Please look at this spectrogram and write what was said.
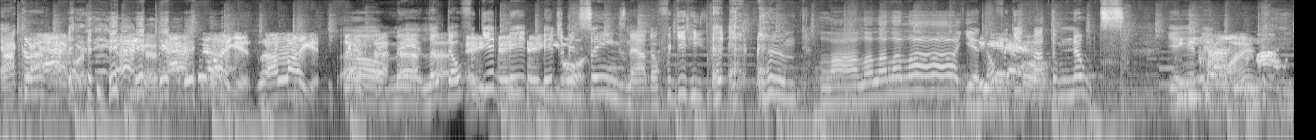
Actor? Actor. I like it. I like it. Oh man! Look, don't forget Benjamin sings now. Don't forget he la la la la la. Yeah, don't forget about them notes. Yeah, You need yeah, yeah. mine.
